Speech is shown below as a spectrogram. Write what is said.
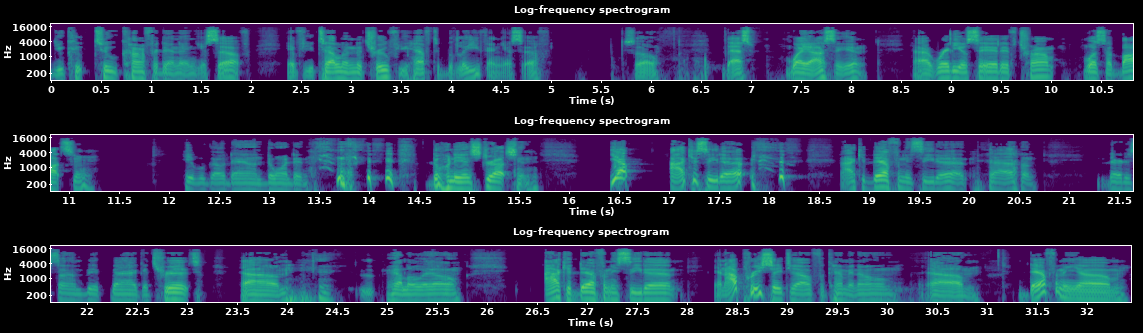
You too confident in yourself. If you're telling the truth, you have to believe in yourself. So that's way I see it. Uh, radio said if Trump was a boxer, he would go down doing the doing the instruction. Yep, I can see that. I can definitely see that. Um, Dirty son, big bag of tricks. Um, LOL. I could definitely see that, and I appreciate y'all for coming on. Um, definitely, um,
